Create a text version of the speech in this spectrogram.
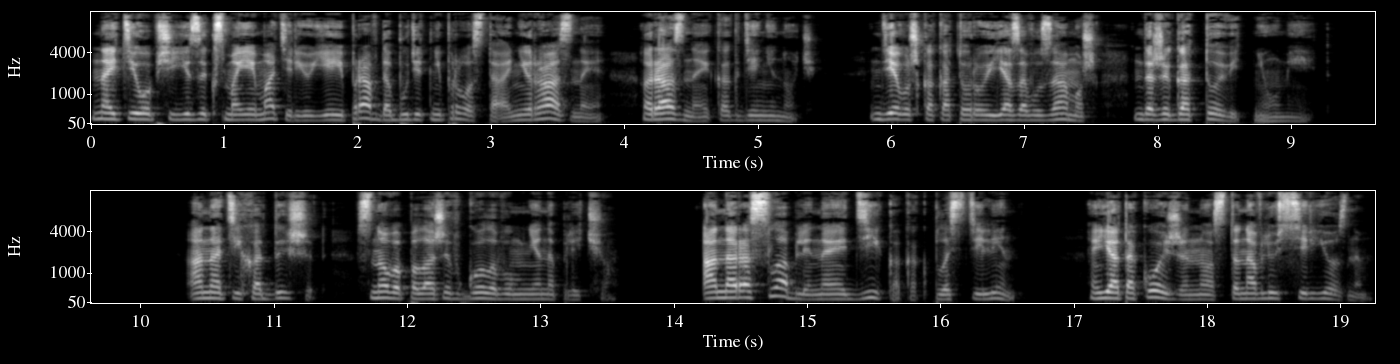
Найти общий язык с моей матерью ей и правда будет непросто. Они разные, разные, как день и ночь. Девушка, которую я зову замуж, даже готовить не умеет. Она тихо дышит, снова положив голову мне на плечо. Она расслабленная, дико, как пластилин. Я такой же, но становлюсь серьезным.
